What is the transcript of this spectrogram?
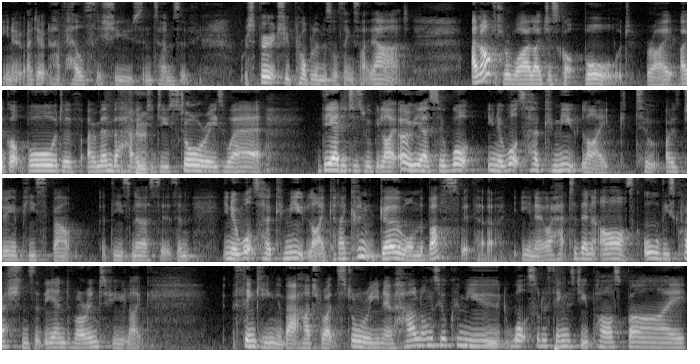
you know, I don't have health issues in terms of respiratory problems or things like that. And after a while, I just got bored, right? I got bored of, I remember having to do stories where the editors would be like, "Oh yeah, so what? You know, what's her commute like?" To I was doing a piece about these nurses, and you know, what's her commute like? And I couldn't go on the bus with her. You know, I had to then ask all these questions at the end of our interview, like thinking about how to write the story. You know, how long's your commute? What sort of things do you pass by?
